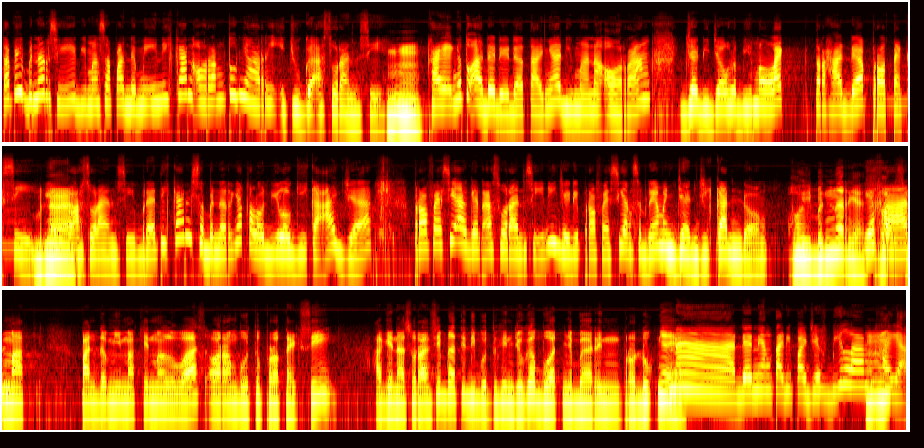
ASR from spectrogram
tapi benar sih di masa pandemi ini kan orang tuh nyari juga asuransi. Mm-mm. Kayaknya tuh ada deh datanya di mana orang jadi jauh lebih melek terhadap proteksi yaitu Benar. asuransi. Berarti kan sebenarnya kalau di logika aja profesi agen asuransi ini jadi profesi yang sebenarnya menjanjikan dong. Oh iya benar ya. Sel- kan? semak- pandemi makin meluas, orang butuh proteksi. Agen asuransi berarti dibutuhin juga buat nyebarin produknya ya. Nah, dan yang tadi Pak Jeff bilang Mm-mm. kayak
